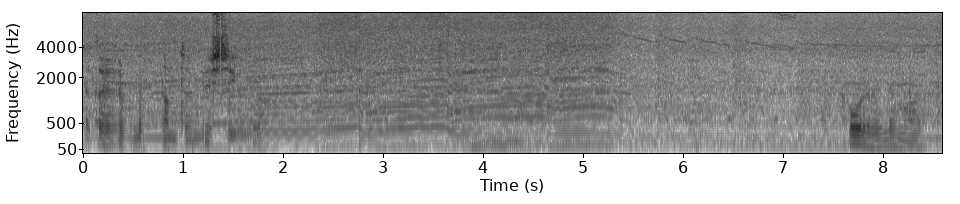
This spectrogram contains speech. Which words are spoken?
Ja to chyba w tamtym wyścigu. Kurde no.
